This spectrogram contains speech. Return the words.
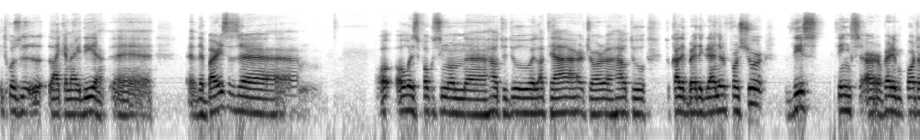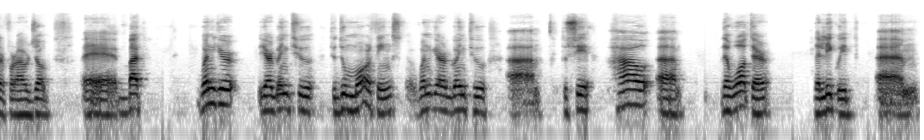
it was l- like an idea. Uh, the baristas uh, al- always focusing on uh, how to do a latte art or how to to calibrate the grinder. For sure, these things are very important for our job. Uh, but when you're you're going to to do more things, when you're going to um, to see how um the water, the liquid, um,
